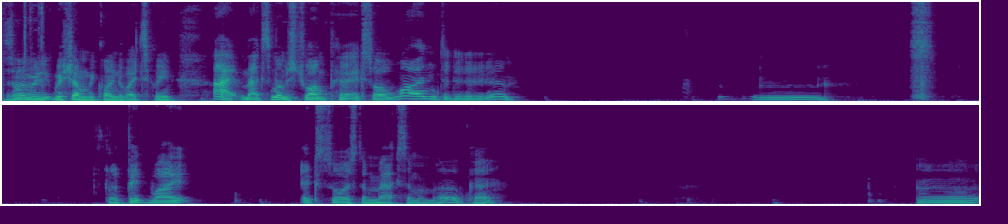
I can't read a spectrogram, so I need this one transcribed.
just want to make sure I'm recording the right screen. All right, maximum strong pair XOR 1. Da, da, da, mm. A bitwise XOR is the maximum. okay. Uh,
